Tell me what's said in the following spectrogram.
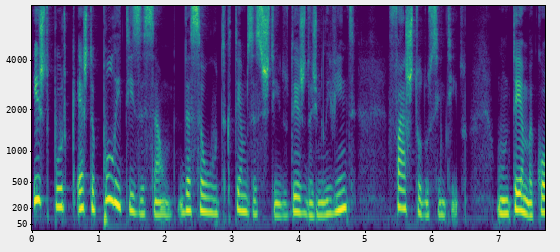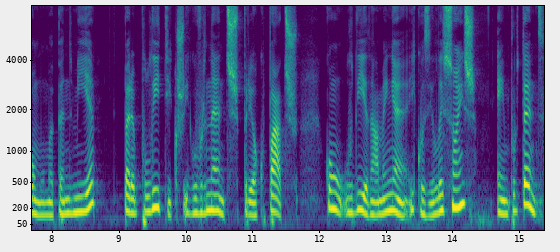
Isto porque esta politização da saúde que temos assistido desde 2020 faz todo o sentido. Um tema como uma pandemia para políticos e governantes preocupados com o dia da manhã e com as eleições é importante.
